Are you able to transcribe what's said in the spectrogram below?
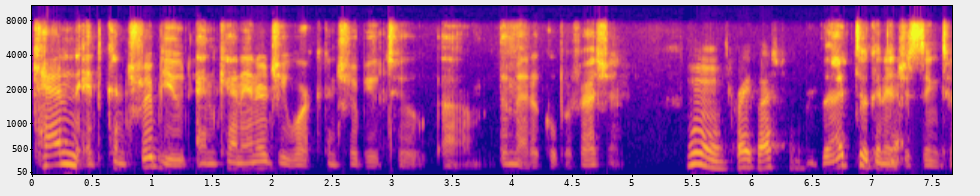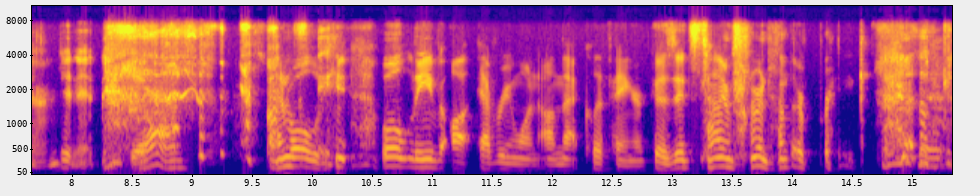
can it contribute and can energy work contribute to um, the medical profession? Hmm, great question. That took an yeah. interesting turn, didn't it? Yeah. and we'll we'll leave uh, everyone on that cliffhanger because it's time for another break. Okay.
